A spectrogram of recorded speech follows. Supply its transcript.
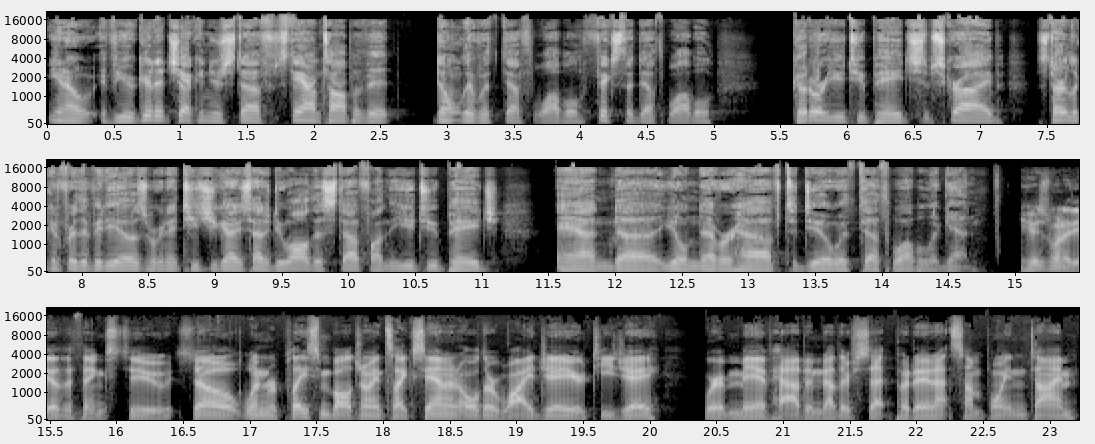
you know, if you're good at checking your stuff, stay on top of it. Don't live with death wobble. Fix the death wobble. Go to our YouTube page, subscribe, start looking for the videos. We're going to teach you guys how to do all this stuff on the YouTube page, and uh, you'll never have to deal with death wobble again. Here's one of the other things too. So when replacing ball joints, like say on an older YJ or TJ, where it may have had another set put in at some point in time,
